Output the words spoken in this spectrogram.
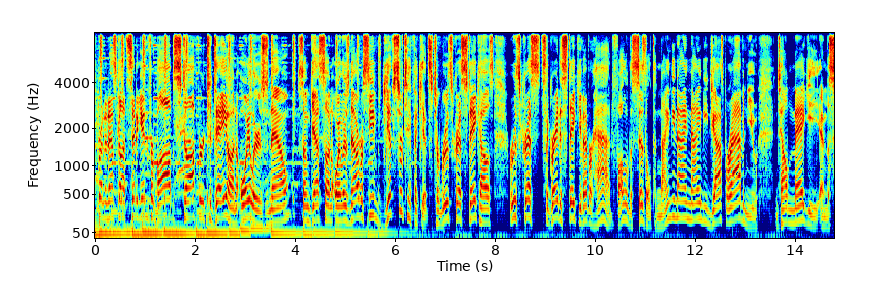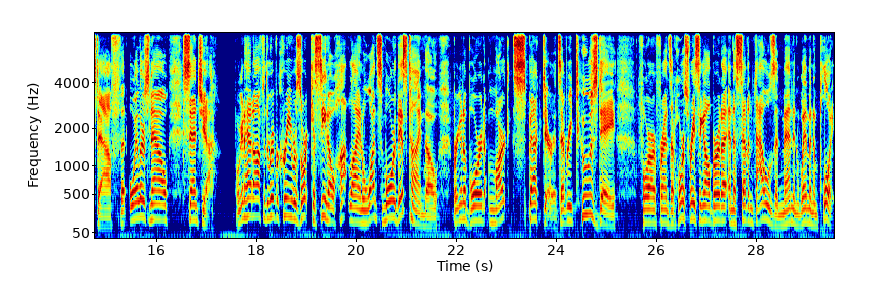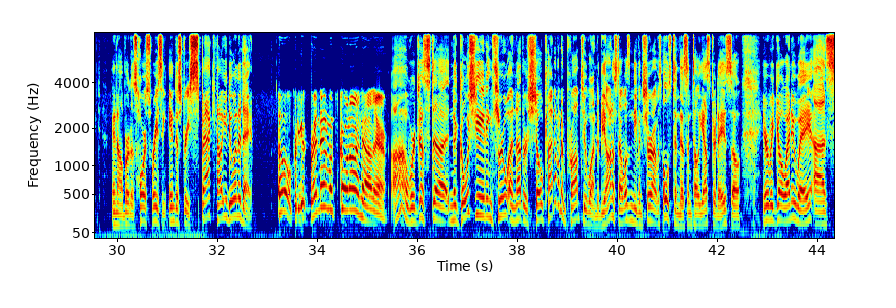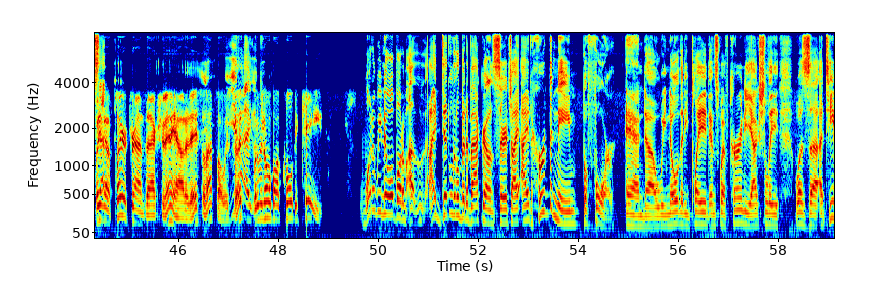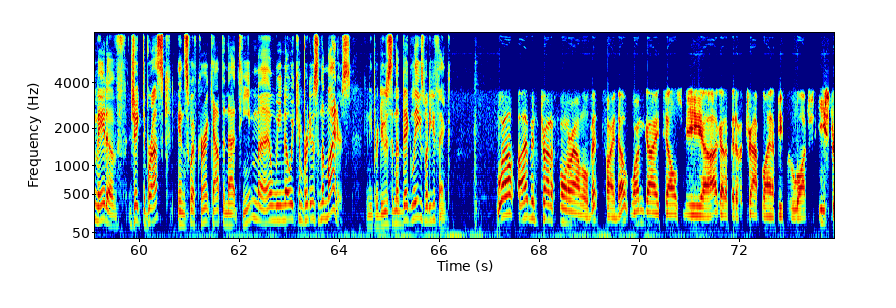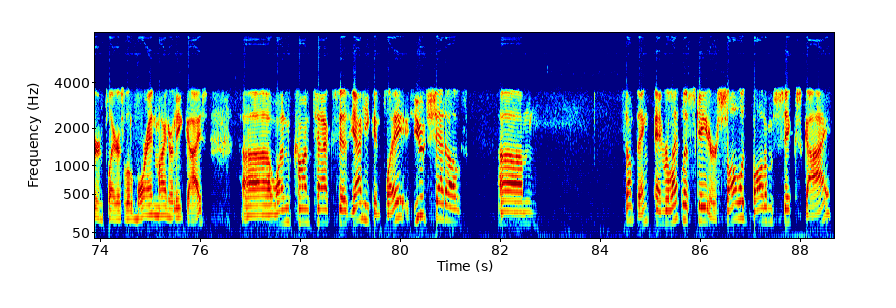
It's Brendan Escott sitting in for Bob Stauffer today on Oilers Now. Some guests on Oilers Now received gift certificates to Ruth's Chris Steakhouse. Ruth's Chris, it's the greatest steak you've ever had. Follow the sizzle to 9990 Jasper Avenue and tell Maggie and the staff that Oilers Now sent you. We're going to head off to the River Cree Resort Casino hotline once more. This time, though, bringing aboard Mark Spector. It's every Tuesday for our friends at Horse Racing Alberta and the 7,000 men and women employed in Alberta's horse racing industry. Spec, how you doing today? Oh, pretty good, Brendan. What's going on down there? Ah, we're just uh, negotiating through another show, kind of an impromptu one. To be honest, I wasn't even sure I was hosting this until yesterday, so here we go. Anyway, uh, well, got a player transaction anyhow today, so that's always good. What do we know about Colby Cave? What do we know about him? Uh, I did a little bit of background search. I, I had heard the name before and uh, we know that he played in Swift Current. He actually was uh, a teammate of Jake DeBrusk in Swift Current, captain that team. Uh, and we know he can produce in the minors. Can he produce in the big leagues? What do you think? Well, I've been trying to phone around a little bit, find out. One guy tells me uh, I got a bit of a trap line of people who watch Eastern players a little more and minor league guys. Uh, one contact says, yeah, he can play. Huge set of um, something. And relentless skater, solid bottom six guy.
